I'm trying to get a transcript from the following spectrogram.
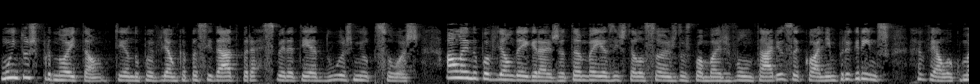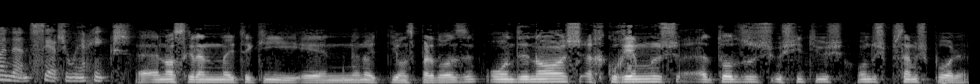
Muitos pernoitam, tendo o pavilhão capacidade para receber até 2 mil pessoas. Além do pavilhão da igreja, também as instalações dos bombeiros voluntários acolhem peregrinos peregrinos, revela o comandante Sérgio Henriques. A nossa grande noite aqui é na noite de 11 para 12, onde nós recorremos a todos os, os sítios onde os possamos pôr.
